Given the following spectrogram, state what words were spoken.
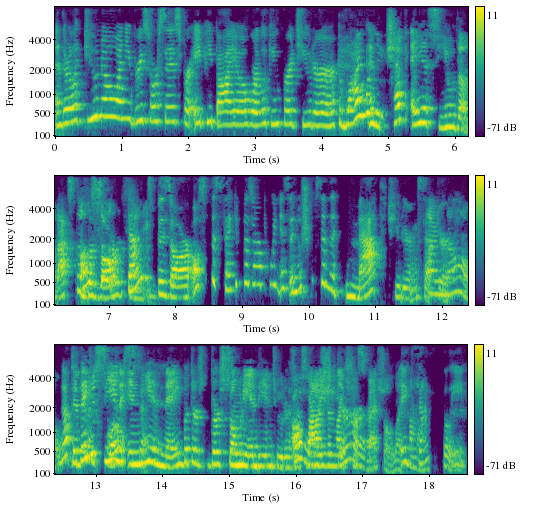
and they're like, "Do you know any resources for AP Bio? We're looking for a tutor." Why would And- you check ASU though? That's the Also, bizarre that's bizarre. Also, the second bizarre point is Anushka's in the math tutoring I sector. know. Nothing Did they just see an to- Indian name? But there's there's so many Indian tutors. Oh, it's not I'm even like sure. she's special. Like come on. Exactly.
